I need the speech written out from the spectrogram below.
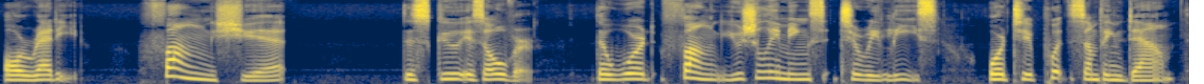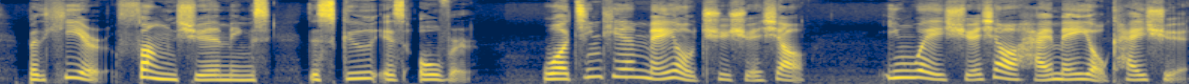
already 放学 the school is over. The word 放 usually means to release or to put something down, but here 放学 means the school is over. 我今天没有去学校， 因为学校还没有开学。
